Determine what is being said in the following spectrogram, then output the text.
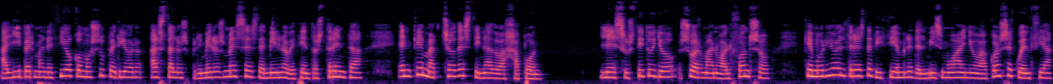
Allí permaneció como superior hasta los primeros meses de 1930, en que marchó destinado a Japón. Le sustituyó su hermano Alfonso, que murió el 3 de diciembre del mismo año a consecuencia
